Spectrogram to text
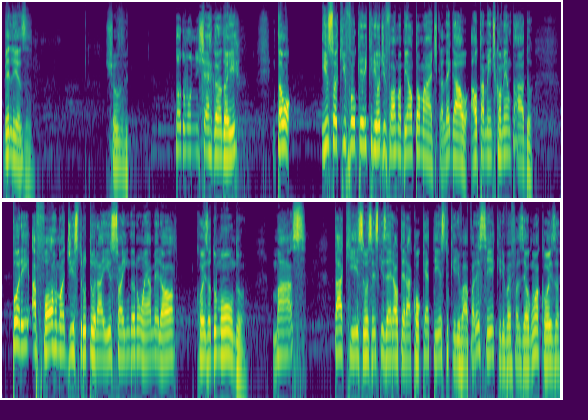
Beleza. Deixa eu ver. Todo mundo enxergando aí? Então, isso aqui foi o que ele criou de forma bem automática. Legal, altamente comentado. Porém, a forma de estruturar isso ainda não é a melhor coisa do mundo. Mas está aqui, se vocês quiserem alterar qualquer texto que ele vai aparecer, que ele vai fazer alguma coisa,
